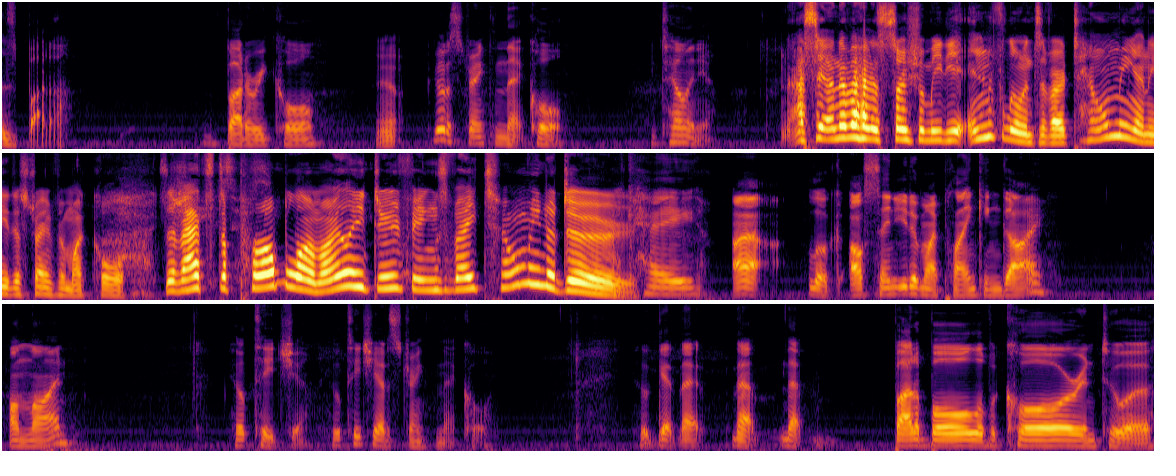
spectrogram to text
as butter. Buttery core. Yeah. You gotta strengthen that core. I'm telling you. I see. I never had a social media influencer though tell me I need to strengthen my core. So that's the Jesus. problem. I only do things they tell me to do. Okay. I look, I'll send you to my planking guy online. He'll teach you. He'll teach you how to strengthen that core. He'll get that that that butterball of a core into a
